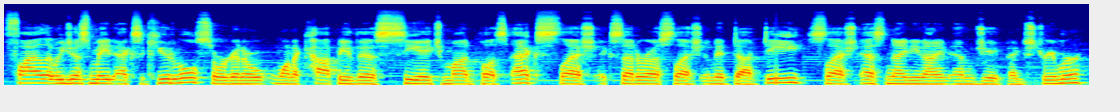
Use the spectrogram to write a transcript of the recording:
file that we just made executable. So we're going to want to copy this chmod plus x slash etc slash init.d slash s99mjpeg streamer.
